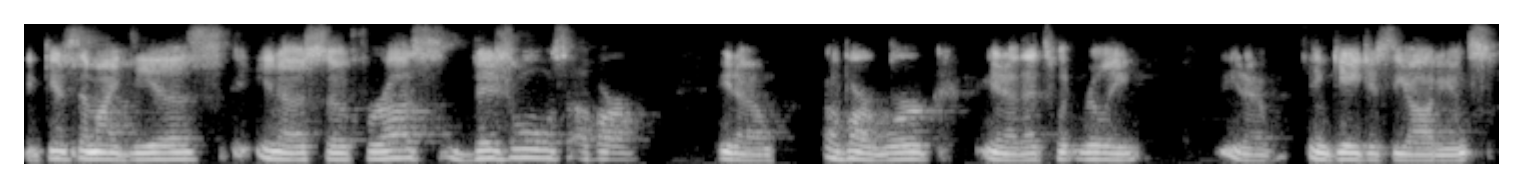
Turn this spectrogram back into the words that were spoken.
it gives them ideas, you know. So for us, visuals of our, you know, of our work, you know, that's what really, you know, engages the audience.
